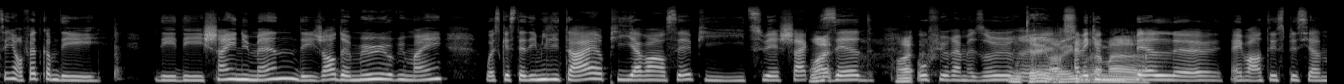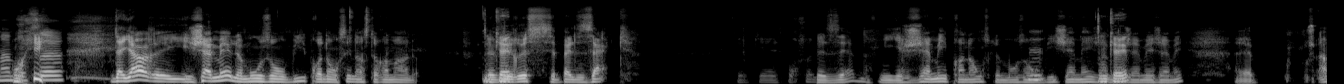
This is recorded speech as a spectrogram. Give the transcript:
sais, ils ont fait comme des, des, des chaînes humaines, des genres de murs humains, où est-ce que c'était des militaires, puis ils avançaient, puis ils tuaient chaque Ouais. Z Ouais. au fur et à mesure, euh, ouais. avec vraiment- une pelle euh, inventée spécialement pour Oui. ça. D'ailleurs, euh, il n'y a jamais le mot zombie prononcé dans ce roman-là. Le virus s'appelle Zach. Fait que C'est pour ça le Z, mais il a jamais prononce le mot zombie. Jamais, jamais, jamais, jamais. Euh, je- ah,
